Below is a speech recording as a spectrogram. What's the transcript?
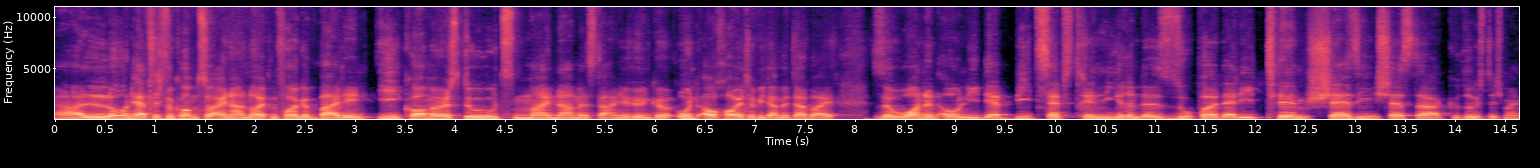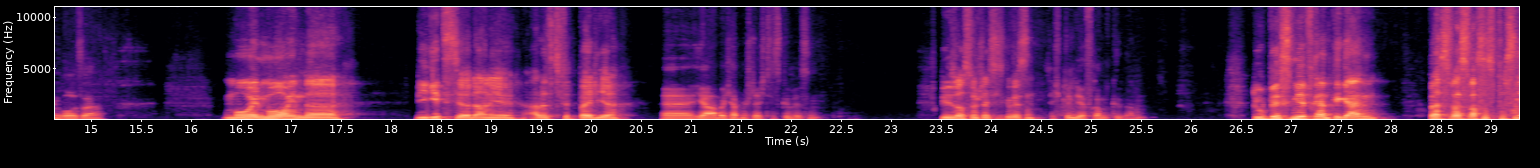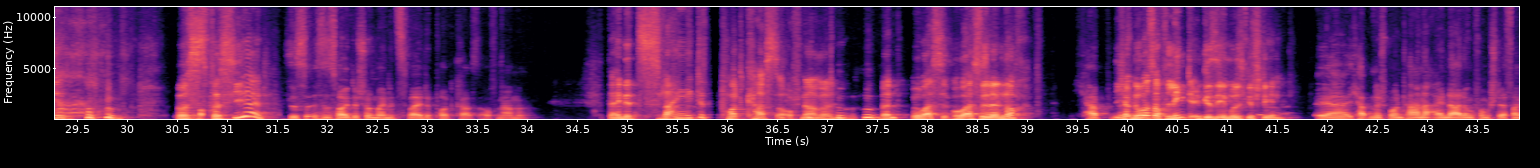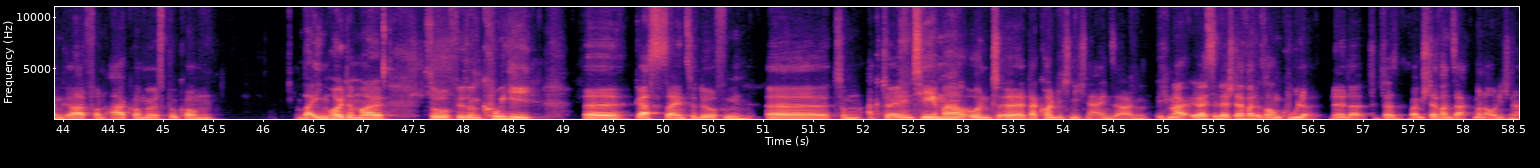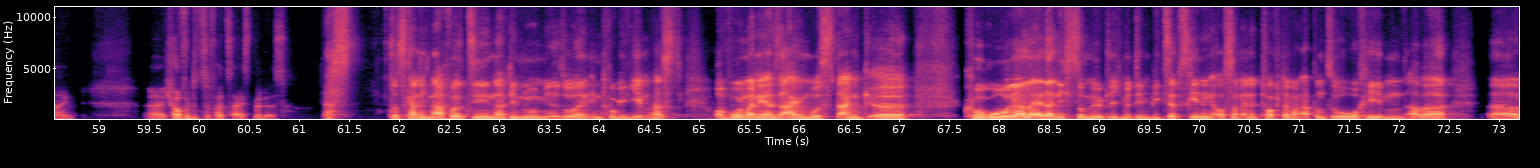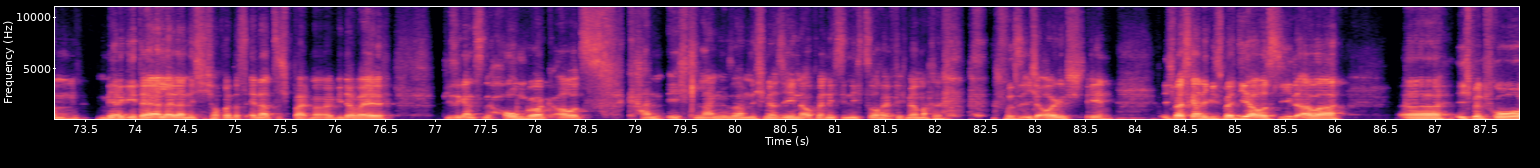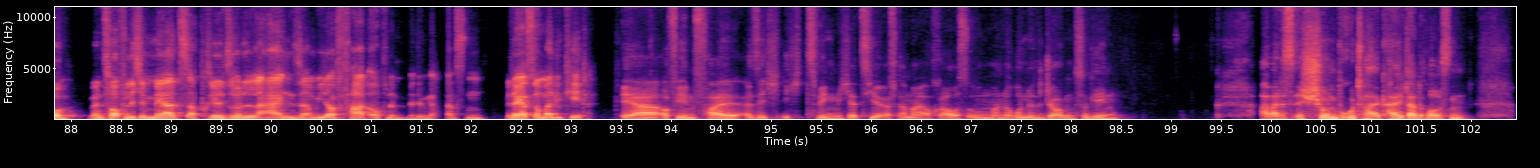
Hallo und herzlich willkommen zu einer erneuten Folge bei den E-Commerce Dudes. Mein Name ist Daniel Höhnke und auch heute wieder mit dabei the one and only, der Bizeps trainierende Super Daddy Tim Shazzy Chester. Grüß dich, mein Großer. Moin, moin. Äh, wie geht's dir, Daniel? Alles fit bei dir? Äh, ja, aber ich habe ein schlechtes Gewissen. Wieso hast du ein schlechtes Gewissen? Ich bin dir fremd gegangen. Du bist mir fremdgegangen. Was, was, was ist passiert? was ist passiert? Es ist, es ist heute schon meine zweite Podcast-Aufnahme. Deine zweite Podcast-Aufnahme? Wo, warst du, wo warst du denn noch? Ich habe Ich habe nur was auf LinkedIn gesehen, muss ich gestehen. Ja, ich habe eine spontane Einladung vom Stefan Grad von A-Commerce bekommen, bei ihm heute mal so für so ein Quickie äh, Gast sein zu dürfen äh, zum aktuellen Thema und äh, da konnte ich nicht Nein sagen. Ich mag, weißt du, der Stefan ist auch ein cooler. Ne? Da, da, beim Stefan sagt man auch nicht Nein. Äh, ich hoffe, du verzeihst mir das. Das, das kann ich nachvollziehen, nachdem du mir so ein Intro gegeben hast. Obwohl man ja sagen muss, dank äh, Corona leider nicht so möglich mit dem Bizeps-Training, außer meine Tochter mal ab und zu hochheben. Aber ähm, mehr geht da ja leider nicht. Ich hoffe, das ändert sich bald mal wieder, weil diese ganzen Homeworkouts kann ich langsam nicht mehr sehen, auch wenn ich sie nicht so häufig mehr mache, muss ich auch gestehen. Ich weiß gar nicht, wie es bei dir aussieht, aber äh, ich bin froh, wenn es hoffentlich im März, April so langsam wieder Fahrt aufnimmt mit dem ganzen, mit der ganzen Normalität. Ja, auf jeden Fall. Also ich, ich zwinge mich jetzt hier öfter mal auch raus, um mal eine Runde joggen zu gehen. Aber das ist schon brutal kalt da draußen.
